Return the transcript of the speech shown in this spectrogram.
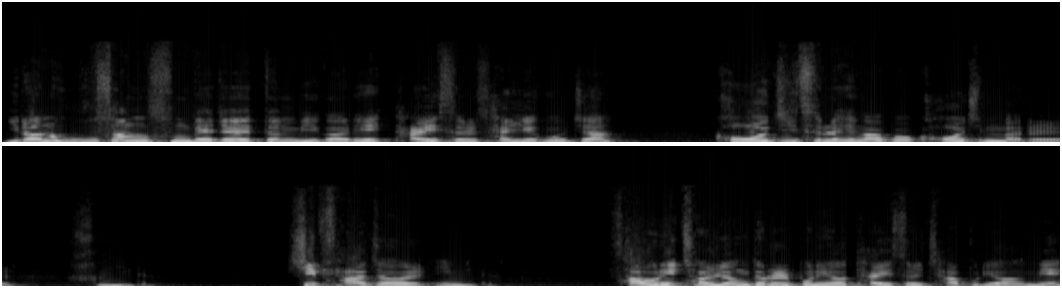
이런 우상 숭배자였던 미갈이 다윗을 살리고자 거짓을 행하고 거짓말을 합니다. 14절입니다. 사울이 전령들을 보내어 다윗을 잡으려 하며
